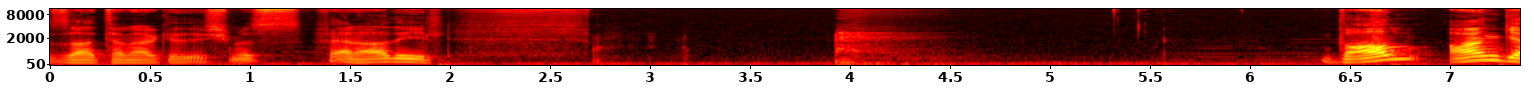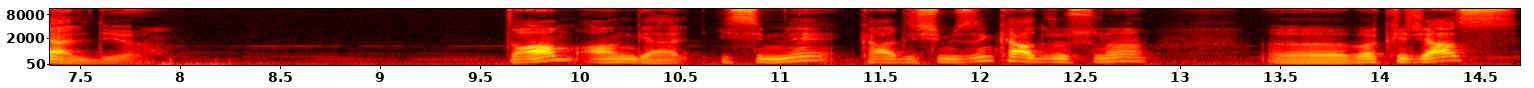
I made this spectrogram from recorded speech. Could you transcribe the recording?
zaten arkadaşımız. Fena değil. Dalm Angel diyor. Dam Angel isimli kardeşimizin kadrosunu e, bakacağız.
